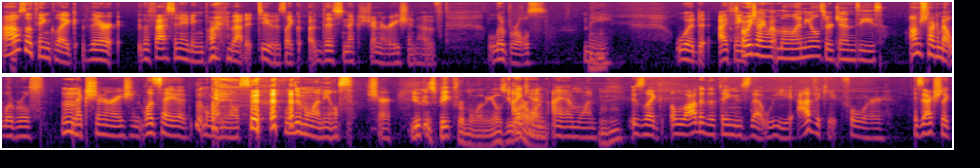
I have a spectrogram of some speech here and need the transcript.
I also think like there the fascinating part about it too is like uh, this next generation of liberals, me, would I think Are we talking about millennials or Gen Zs? I'm just talking about liberals, next generation. Let's say uh, millennials. we'll do millennials, sure. You can speak for millennials. You I are can. one. I am one. Is like a lot of the things that we advocate for is actually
